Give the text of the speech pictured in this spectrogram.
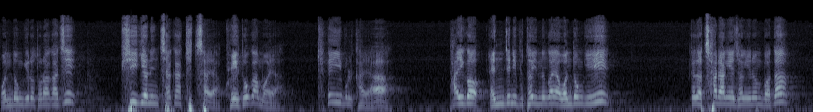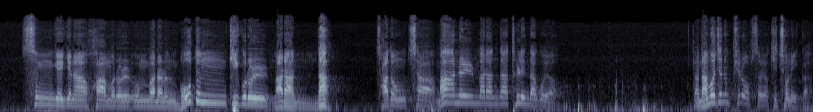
원동기로 돌아가지? 피견인 차가 기차야. 궤도가 뭐야? 케이블카야. 다 이거 엔진이 붙어 있는 거야, 원동기. 그래서 차량의 정의는 뭐다? 승객이나 화물을 운반하는 모든 기구를 말한다. 자동차만을 말한다. 틀린다고요. 자, 나머지는 필요 없어요. 기초니까.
